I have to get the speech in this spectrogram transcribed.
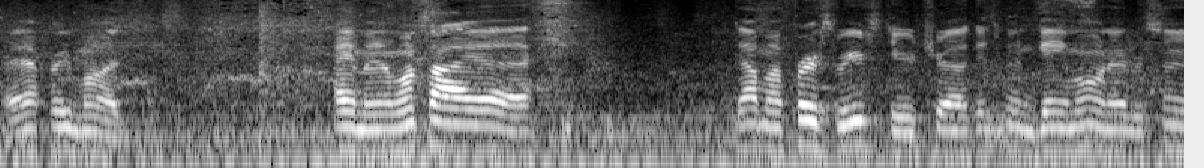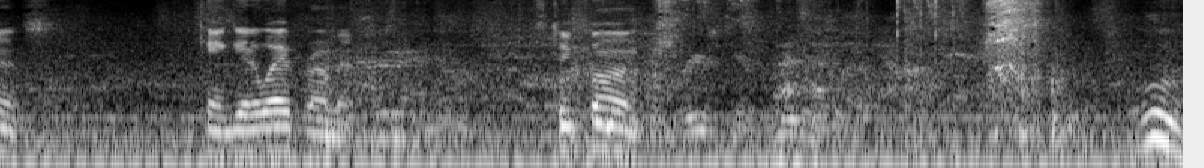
Yeah, pretty much. Hey man, once I uh, got my first rear steer truck, it's been game on ever since. Can't get away from it. It's too fun. Woo.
